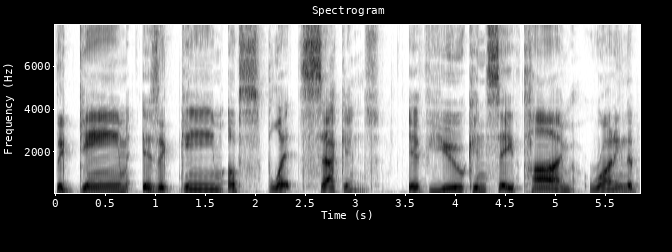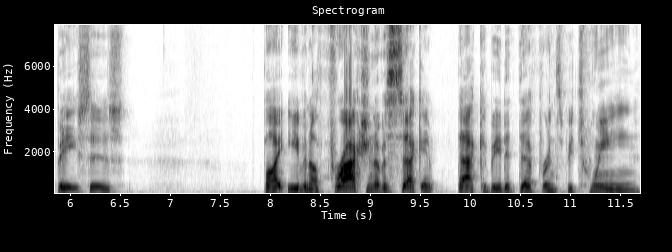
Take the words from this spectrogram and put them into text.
the game is a game of split seconds. If you can save time running the bases by even a fraction of a second, that could be the difference between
